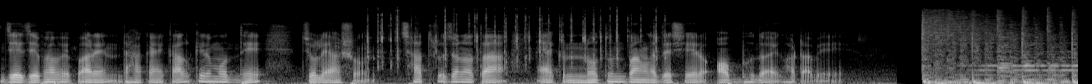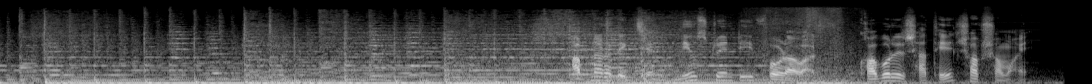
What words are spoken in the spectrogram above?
যে যেভাবে পারেন, ঢাকায় কালকের মধ্যে চলে আসুন। ছাত্র জনতা এক নতুন বাংলাদেশের অভ্যুদয় ঘটাবে। আপনারা দেখছেন নিউজ টোয়েন্টি ফোর আওয়ার খবরের সাথে সব সময়।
